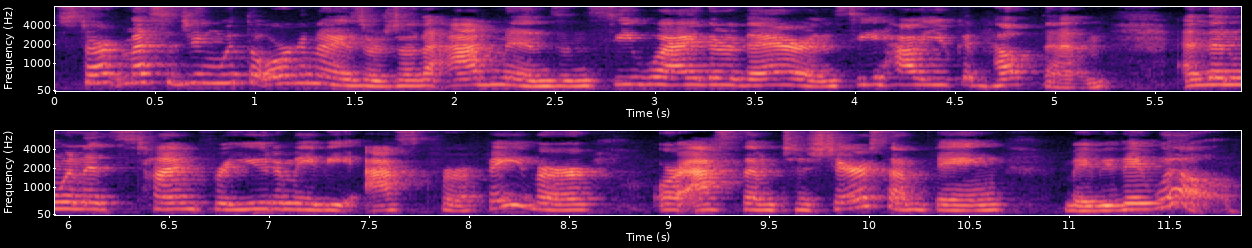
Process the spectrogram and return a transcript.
start messaging with the organizers or the admins and see why they're there and see how you can help them. And then when it's time for you to maybe ask for a favor or ask them to share something, maybe they will.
